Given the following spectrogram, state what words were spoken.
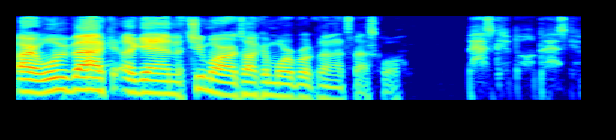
All right, we'll be back again tomorrow talking more Brooklyn Nets basketball. Basketball, basketball.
